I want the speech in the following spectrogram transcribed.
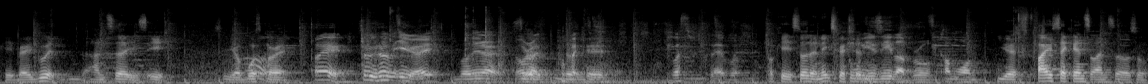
Okay, very good. The answer is eight. So you're both Oh. correct. Okay, so we don't have to eat, right? Don't need, right? So Alright, don't perfect. Eat. What's clever? Okay, so the next question. Too question. easy lah, bro. Come on. You have five seconds to answer also.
